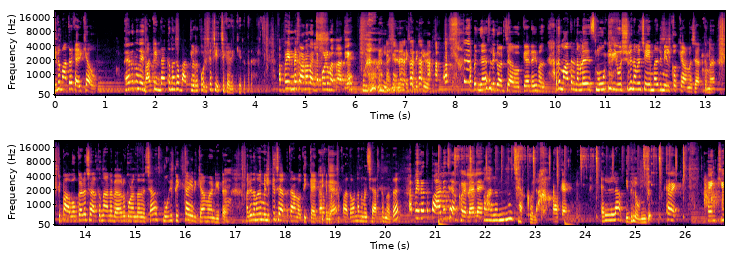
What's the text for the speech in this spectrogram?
ഇത് മാത്രമേ കഴിക്കാവൂ. വേറെ ഒന്നും കഴിച്ചില്ല. ബാക്കി ഉണ്ടാക്കുന്നൊക്കെ ബാക്കിയുള്ളവർ കൊടുക്കുക ചേച്ചി കഴിക്കരുത്. അപ്പൊ എന്നെ കാണാൻ വല്ലപ്പോഴും വന്നാൽ മതിയേ അല്ല, ഞാൻ ഇടയ്ക്കിടയ്ക്ക് വരും. അപ്പൊ ഞാൻ അതിൽ കുറച്ച് അവോക്കാഡോയും അത് അത് മാത്രമല്ല നമ്മൾ സ്മൂത്തി യൂഷ്വലി നമ്മൾ ചെയ്യുമ്പോൾ അതിൽ മിൽക്കൊക്കെ ആണല്ലോ ചേർക്കുന്നത്. ഇപ്പൊ അവോക്കാഡോ ചേർക്കുന്നതാണ് വേറെ ഗുണം എന്താണെന്ന് വെച്ചാൽ സ്മൂത്തി തിക്കായിരിക്കാൻ വേണ്ടിയിട്ട്. മറ്റേ നമുക്ക് മിൽക്ക് ചേർത്തിട്ടാണല്ലോ തിക്കായിട്ടിരിക്കുന്നത്. അപ്പൊ അതുകൊണ്ടാണ് നമ്മൾ ചേർക്കുന്നത്. അപ്പൊ ഇതിനകത്ത് പാൽ ചേർക്കുമല്ലോ അല്ലേ? പാലൊന്നും ചേർക്കൂല. ഓക്കെ എല്ലാം ഇതിലുണ്ട്. കറക്റ്റ് താങ്ക് യു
